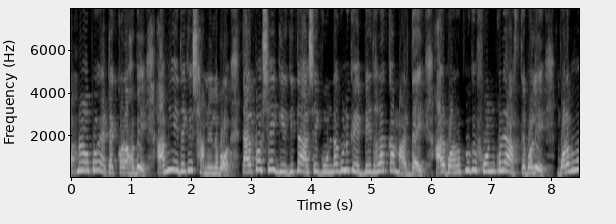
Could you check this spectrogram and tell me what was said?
আপনার ওপর অ্যাটাক করা হবে। আমি এদেরকে সামনে নেব। তারপর সেই গীতা সেই গুন্ডাগুলোকে বেধড়াক্কা মার দেয় আর বড়বাবুকে ফোন করে আসতে বলে, বড়বাবু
